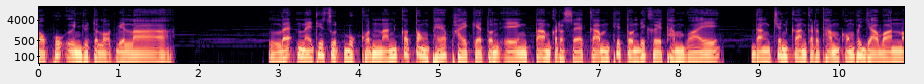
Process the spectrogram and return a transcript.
ต่อผู้อื่นอยู่ตลอดเวลา และในที่สุดบุคคลนั้นก็ต้องแพ้ภัยแก่ตนเองตามกระแสกรรมที่ตนได้เคยทำไว้ ดังเช่นการกระทำของพญาวาน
